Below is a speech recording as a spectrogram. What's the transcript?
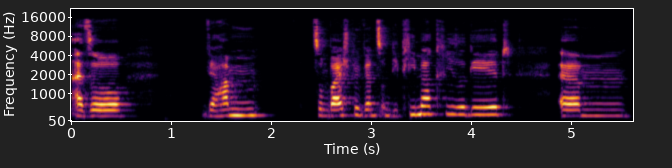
Also wir haben zum Beispiel, wenn es um die Klimakrise geht, ähm,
